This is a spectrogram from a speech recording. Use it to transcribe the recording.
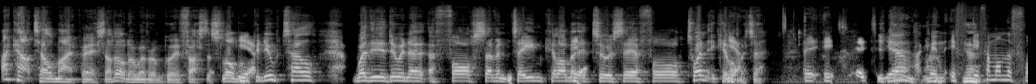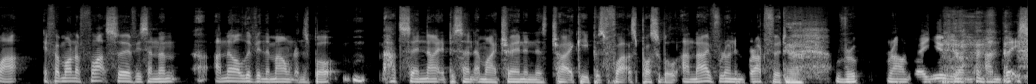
I can't tell my pace. I don't know whether I'm going fast or slow. But yeah. can you tell whether you're doing a, a four seventeen kilometre yeah. to a say a four twenty kilometre? Yeah. It, it's, it's yeah. Can. I can, if if I'm on the flat, if I'm on a flat surface, and then I know I live in the mountains, but I'd say ninety percent of my training is try to keep as flat as possible. And I've run in Bradford, around where you run, and it's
